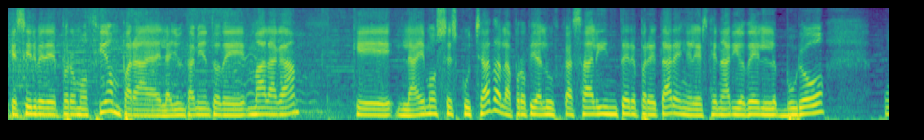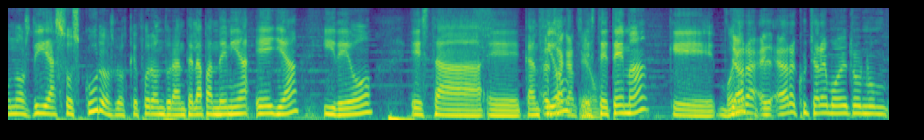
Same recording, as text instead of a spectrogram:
que sirve de promoción para el Ayuntamiento de Málaga que la hemos escuchado a la propia Luz Casal interpretar en el escenario del Buró unos días oscuros, los que fueron durante la pandemia, ella ideó esta, eh, canción, Esta canción. este tema, que bueno, ahora, eh, ahora escucharemos dentro de un,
